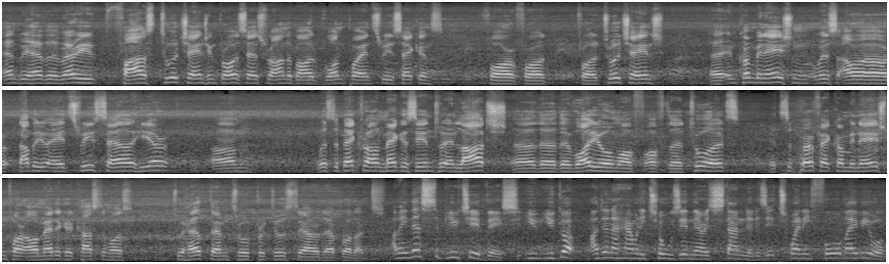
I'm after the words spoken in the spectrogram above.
And we have a very fast tool changing process, around about 1.3 seconds for, for, for a tool change. Uh, in combination with our WH3 cell here, um, with the background magazine to enlarge uh, the, the volume of, of the tools, it's the perfect combination for our medical customers to help them to produce their, their products. I mean, that's the beauty of this. You, you got, I don't know how many tools in there as standard. Is it 24 maybe? or?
